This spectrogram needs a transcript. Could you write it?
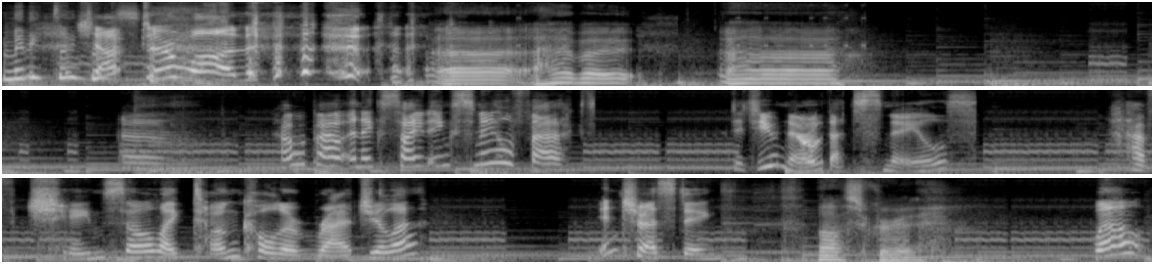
Many times. Chapter 1. Uh, how about uh? Um, how about an exciting snail fact? Did you know that snails have chainsaw like tongue called a radula? Interesting. Oh, screw it. Well,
